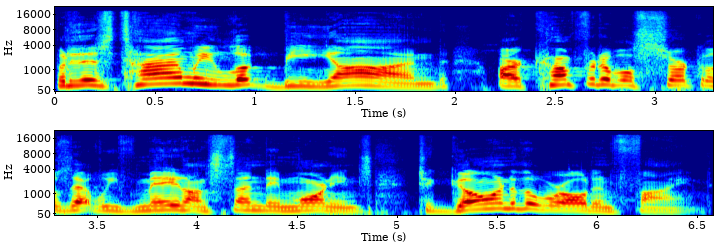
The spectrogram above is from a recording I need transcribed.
But it is time we look beyond our comfortable circles that we've made on Sunday mornings to go into the world and find.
